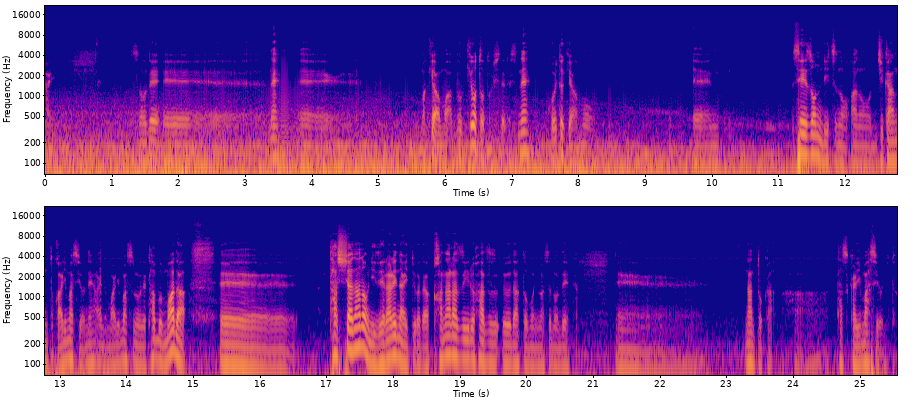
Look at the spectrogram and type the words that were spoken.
はい、そので、えー、ねえー、まあ、今日はまあ仏教徒としてですねこういう時はもう、えー、生存率のあの時間とかありますよね。ああいうのもありますので多分まだ、えー、達者なのに出られないという方は必ずいるはずだと思いますので、えー、なんとか助かりますようにと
